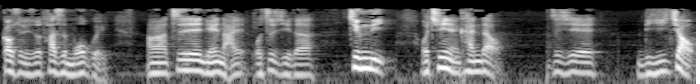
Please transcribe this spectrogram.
告诉你说他是魔鬼。那么这些年来我自己的经历，我亲眼看到这些离教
